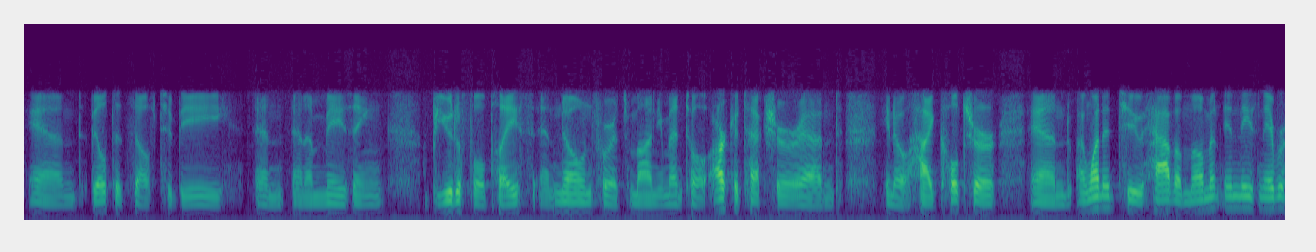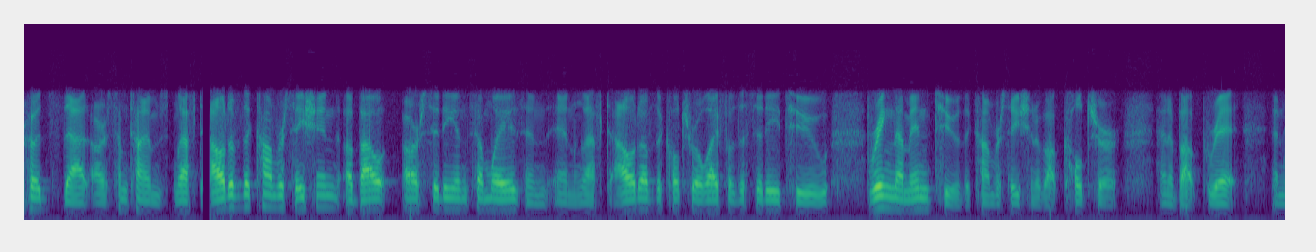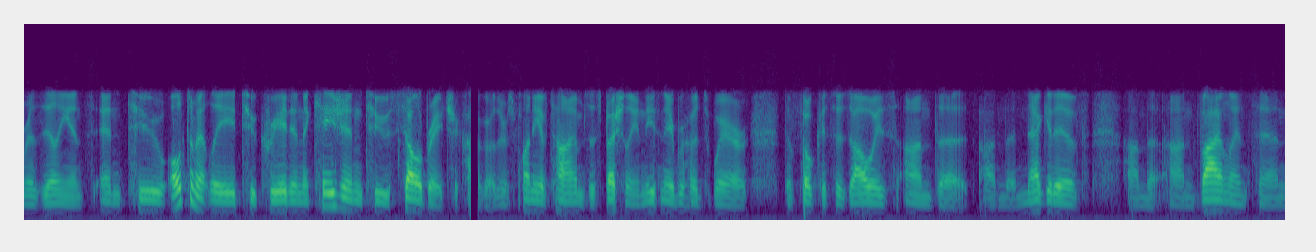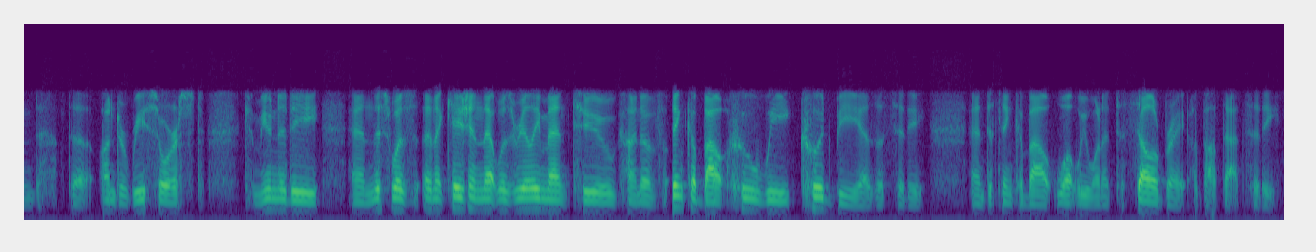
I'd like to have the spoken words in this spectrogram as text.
and built itself to be an, an amazing, beautiful place and known for its monumental architecture and, you know, high culture. And I wanted to have a moment in these neighborhoods that are sometimes left out of the conversation about our city in some ways and, and left out of the cultural life of the city to bring them into the conversation about culture and about grit and resilience and to ultimately to create an occasion to celebrate Chicago. There's plenty of times especially in these neighborhoods where the focus is always on the on the negative, on the on violence and the under-resourced community and this was an occasion that was really meant to kind of think about who we could be as a city and to think about what we wanted to celebrate about that city.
